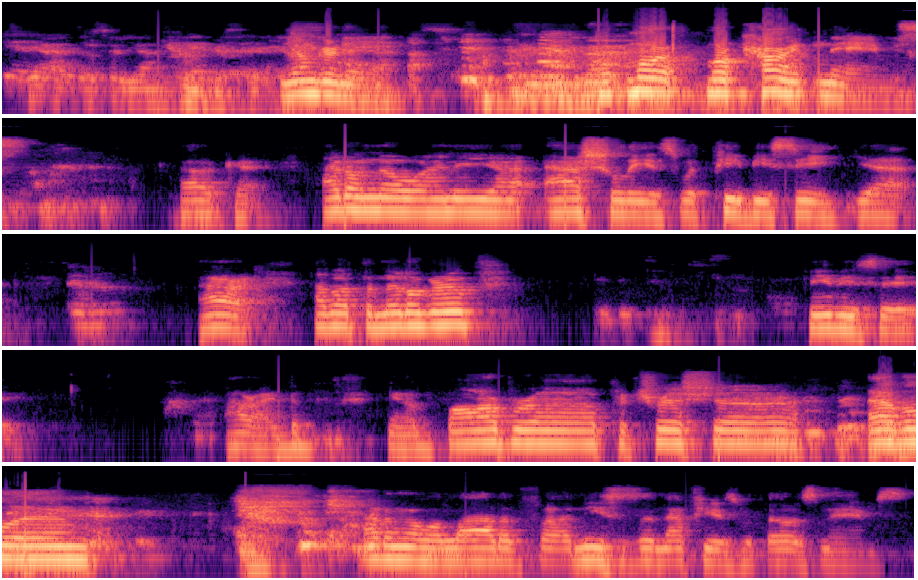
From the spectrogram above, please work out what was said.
yeah, those are younger. Younger names. More, more, more current names. Okay. I don't know any uh, Ashleys with PBC yet. All right. How about the middle group? PBC. All right. The, you know, Barbara, Patricia, Evelyn. I don't know a lot of uh, nieces and nephews with those names.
